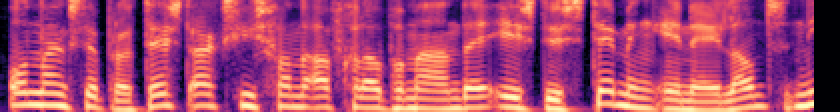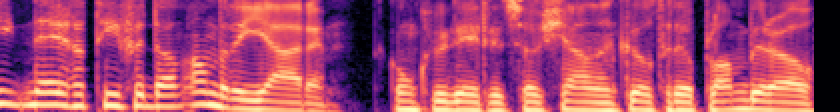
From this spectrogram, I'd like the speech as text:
Ondanks de protestacties van de afgelopen maanden... is de stemming in Nederland niet negatiever dan andere jaren... concludeert het Sociaal en Cultureel Planbureau...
